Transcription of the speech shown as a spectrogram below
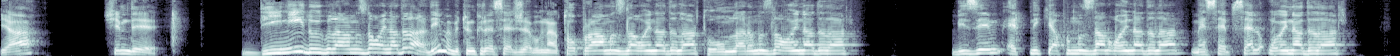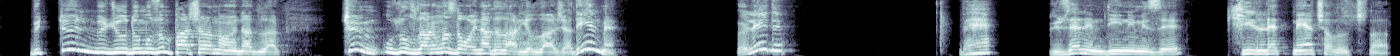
Ya şimdi dini duygularımızla oynadılar değil mi bütün küreselciler bugüne? Toprağımızla oynadılar, tohumlarımızla oynadılar. Bizim etnik yapımızdan oynadılar, mezhepsel oynadılar. Bütün vücudumuzun parçalarını oynadılar. Tüm uzuvlarımızla oynadılar yıllarca değil mi? Öyleydi. Ve güzelim dinimizi kirletmeye çalıştılar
